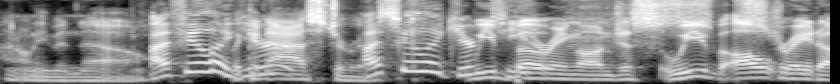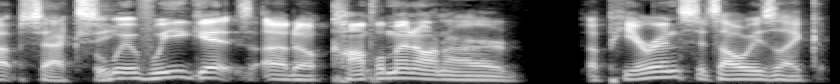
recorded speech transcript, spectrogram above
I don't even know. I feel like, like an asterisk. I feel like you're We bo- teetering on just we've all- straight up sexy. if we get a, a compliment on our appearance, it's always like,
